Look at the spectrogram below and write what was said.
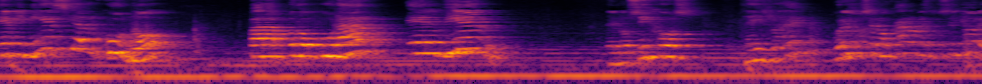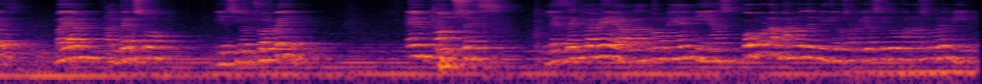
Que viniese alguno para procurar el bien de los hijos de Israel. Por eso se enojaron estos señores. Vayan al verso 18 al 20. Entonces, les declaré, hablando Nehemías, cómo la mano de mi Dios había sido buena sobre mí,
